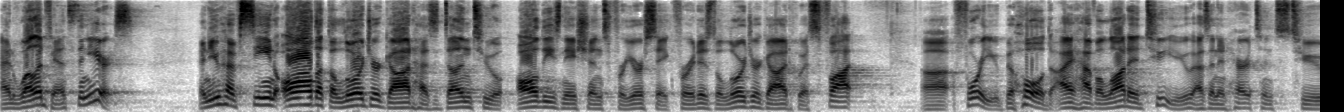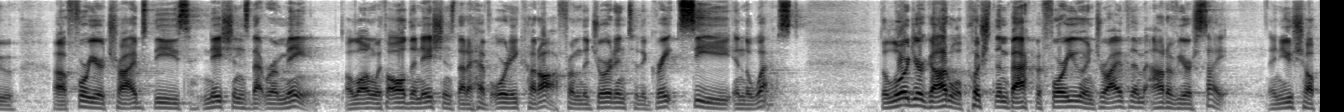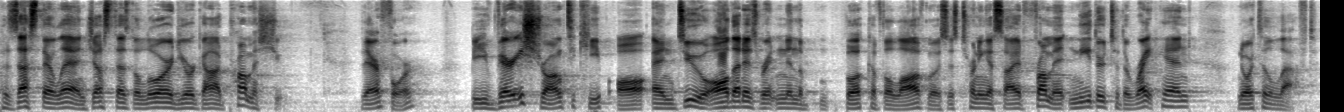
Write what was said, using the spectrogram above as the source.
and well advanced in years. And you have seen all that the Lord your God has done to all these nations for your sake, for it is the Lord your God who has fought uh, for you. Behold, I have allotted to you as an inheritance to, uh, for your tribes these nations that remain, along with all the nations that I have already cut off, from the Jordan to the great sea in the west. The Lord your God will push them back before you and drive them out of your sight, and you shall possess their land just as the Lord your God promised you. Therefore, be very strong to keep all and do all that is written in the book of the law of Moses, turning aside from it neither to the right hand nor to the left,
